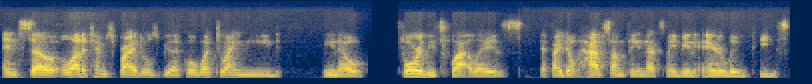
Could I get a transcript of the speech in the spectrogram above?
And so a lot of times bridals be like well what do i need you know for these flat lays if I don't have something that's maybe an heirloom piece.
